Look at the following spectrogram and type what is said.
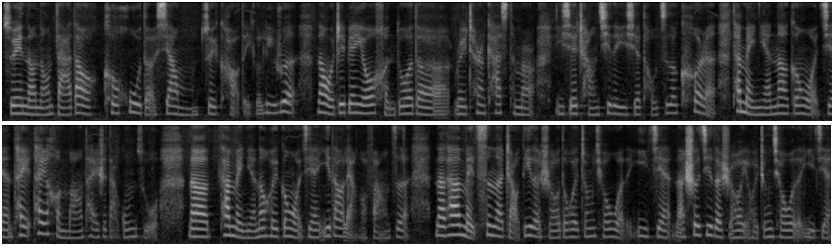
所以呢，能达到客户的项目最好的一个利润。那我这边有很多的 return customer，一些长期的一些投资的客人，他每年呢跟我建，他也他也很忙，他也是打工族。那他每年呢会跟我建一到两个房子。那他每次呢找地的时候都会征求我的意见，那设计的时候也会征求我的意见。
